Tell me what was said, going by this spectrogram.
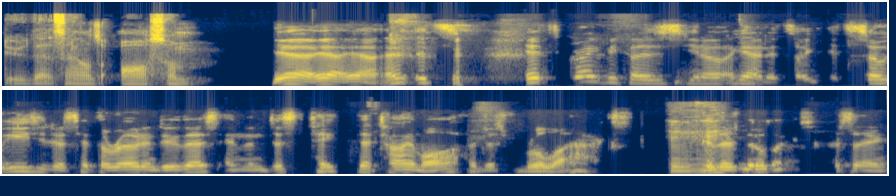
Dude, that sounds awesome. Yeah, yeah, yeah. And it's it's great because, you know, again, it's like it's so easy to just hit the road and do this and then just take the time off and just relax. Because Mhm. there's nobody saying,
